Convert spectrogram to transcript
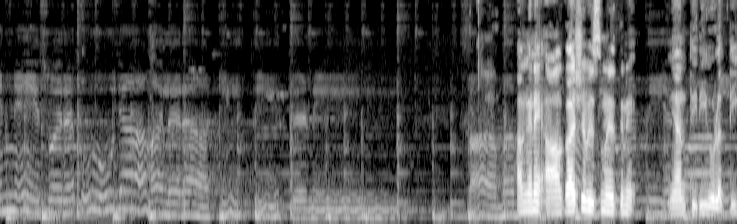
എന്നെ സ്വരപൂജാമലരാക്കി തീർക്കണേ. അങ്ങനെ ആകാശ വിസ്മയത്തിന് ഞാൻ തിരികൊളുത്തി.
